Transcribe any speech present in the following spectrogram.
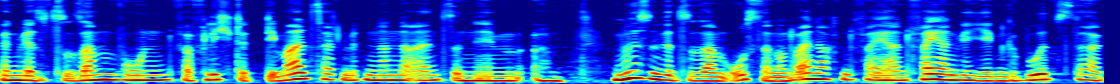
wenn wir so zusammen wohnen, verpflichtet, die Mahlzeit miteinander einzunehmen? Ähm, müssen wir zusammen Ostern und Weihnachten feiern? Feiern wir jeden Geburtstag?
